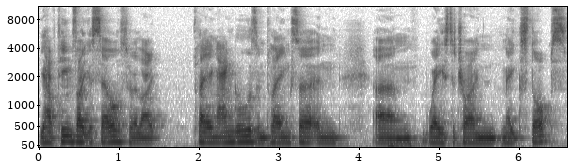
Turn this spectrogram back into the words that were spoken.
You have teams like yourselves who are like playing angles and playing certain um, ways to try and make stops.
